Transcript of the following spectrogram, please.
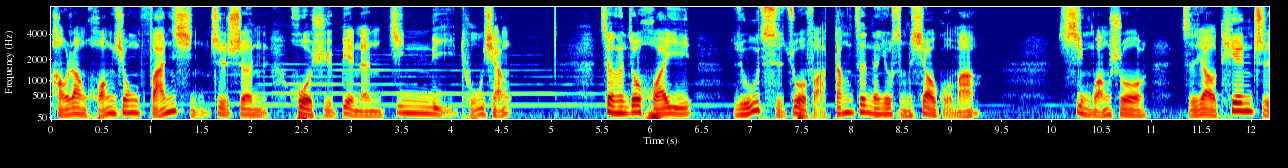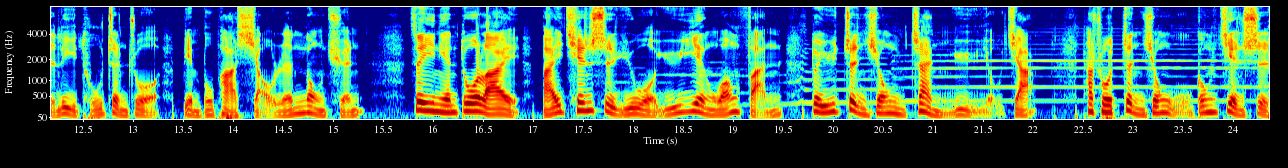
好让皇兄反省自身，或许便能精力图强。郑恒州怀疑，如此做法当真能有什么效果吗？信王说。只要天子力图振作，便不怕小人弄权。这一年多来，白千世与我鱼雁往返，对于郑兄赞誉有加。他说：“郑兄武功剑士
